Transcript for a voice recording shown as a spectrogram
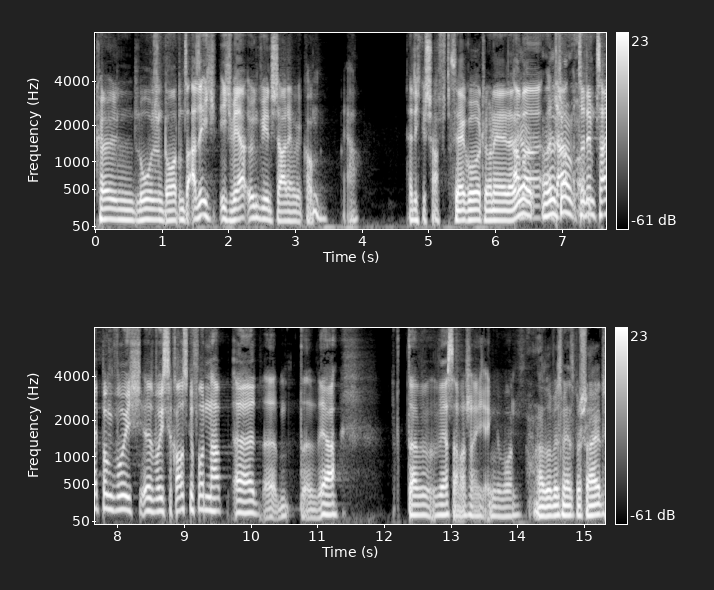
Köln, Logen dort und so. Also ich ich wäre irgendwie ins Stadion gekommen. Ja, hätte ich geschafft. Sehr gut. Und, äh, Aber ja, da, schon- zu dem Zeitpunkt, wo ich äh, wo ich es rausgefunden habe, äh, äh, ja, da wäre es dann wahrscheinlich eng geworden. Also wissen wir jetzt Bescheid.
